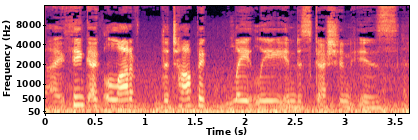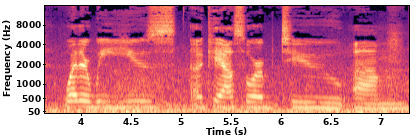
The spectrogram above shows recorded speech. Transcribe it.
I think a lot of the topic lately in discussion is whether we use a chaos orb to um,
